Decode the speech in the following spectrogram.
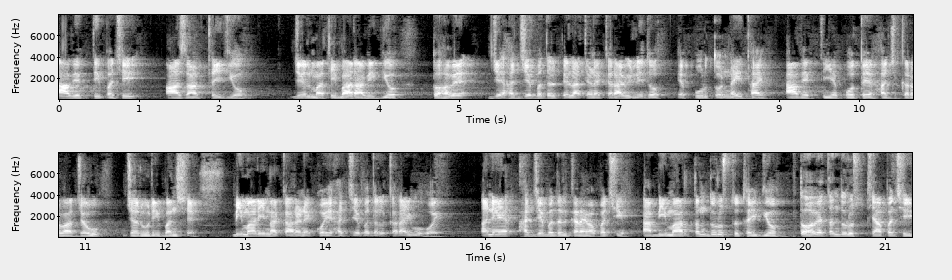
આ વ્યક્તિ પછી આઝાદ થઈ ગયો. જેલમાંથી બહાર આવી ગયો. તો હવે જે હજ્જે બદલ પહેલાં તેણે કરાવી લીધો એ પૂરતો નહીં થાય. આ વ્યક્તિએ પોતે હજ કરવા જવું જરૂરી બનશે. બીમારીના કારણે કોઈ હજ્જે બદલ કરાવ્યું હોય અને હજ્જે બદલ કરાવ્યા પછી આ બીમાર તંદુરસ્ત થઈ ગયો. તો હવે તંદુરસ્ત થયા પછી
